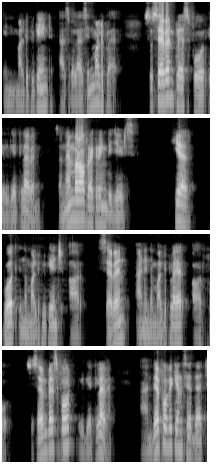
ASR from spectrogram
in multiplicand as well as in multiplier. So 7 plus 4 you will get 11. So number of recurring digits here both in the multiplicand are 7 and in the multiplier are 4. So 7 plus 4 will get 11 and therefore we can say that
